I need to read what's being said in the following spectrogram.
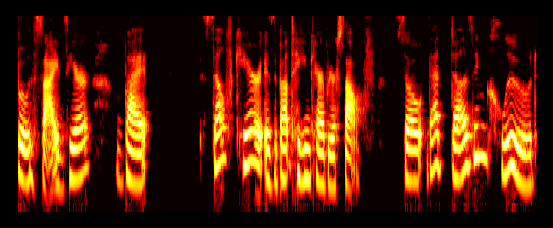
both sides here, but self care is about taking care of yourself. So that does include,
